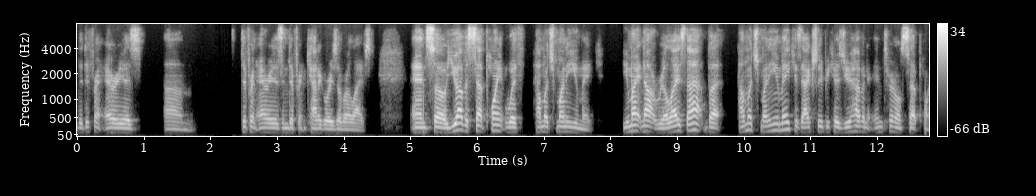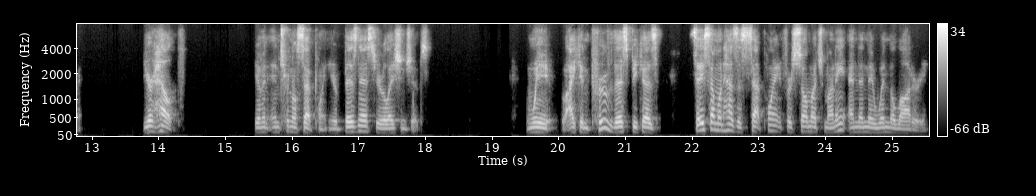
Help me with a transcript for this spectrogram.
the different areas, um, different areas and different categories of our lives. And so you have a set point with how much money you make. You might not realize that, but how much money you make is actually because you have an internal set point. Your health, you have an internal set point, your business, your relationships. We I can prove this because say someone has a set point for so much money and then they win the lottery.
